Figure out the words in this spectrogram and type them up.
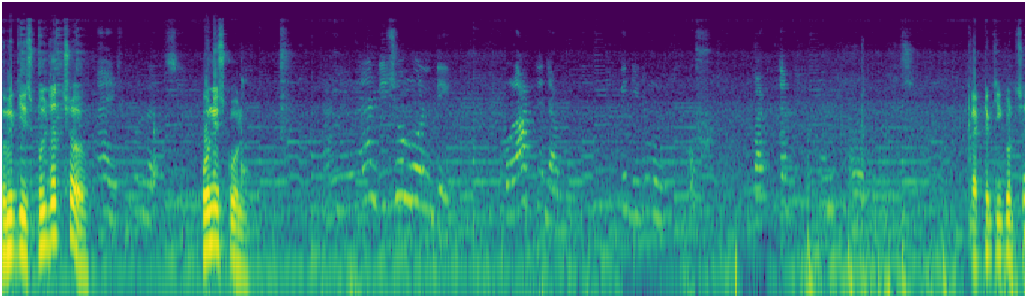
তুমি কি স্কুল যাচ্ছ? হ্যাঁ স্কুল যাচ্ছি। কোন স্কুল? একটা কি করছে?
